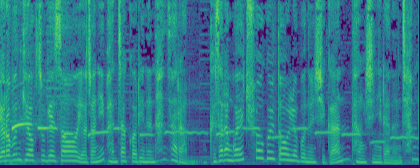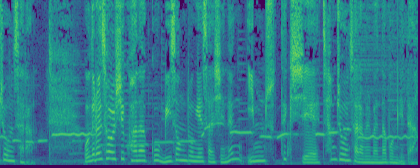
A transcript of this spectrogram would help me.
여러분 기억 속에서 여전히 반짝거리는 한 사람, 그 사람과의 추억을 떠올려보는 시간, 당신이라는 참 좋은 사람. 오늘은 서울시 관악구 미성동에 사시는 임수택 씨의 참 좋은 사람을 만나봅니다.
